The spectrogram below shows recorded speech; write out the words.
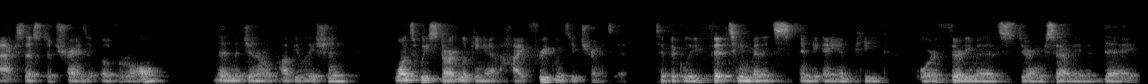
access to transit overall than the general population, once we start looking at high frequency transit, typically 15 minutes in the AM peak or 30 minutes during Saturday midday,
